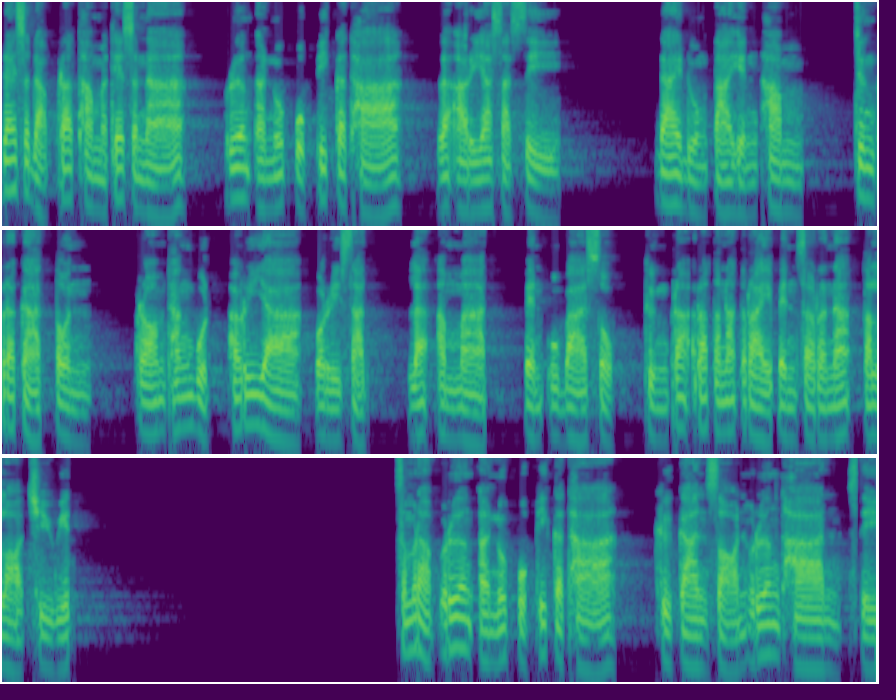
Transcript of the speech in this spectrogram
ได้สดับพระธรรมเทศนา เรื่องอนุปุพิกถาและอริยสัจสี่ได้ดวงตาเห็นธรรม จึงประกาศตน พร้อมทั้งบุตรภริยา บริษัท และอมมาตเป็นอุบาสกถึงพระรัตนตรัยเป็นสรณะตลอดชีวิตสำหรับเรื่องอนุปุพิกถา คือการสอนเรื่องทาน ศี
